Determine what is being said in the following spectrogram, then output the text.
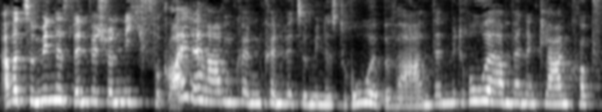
Aber zumindest, wenn wir schon nicht Freude haben können, können wir zumindest Ruhe bewahren. Denn mit Ruhe haben wir einen klaren Kopf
